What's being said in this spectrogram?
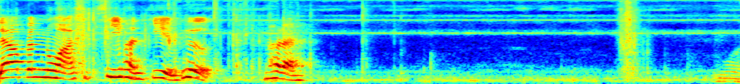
แล้วเป็นหนัวสิบสี่พันกีบเพื่อเท่าไหร่ เพราะว่า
